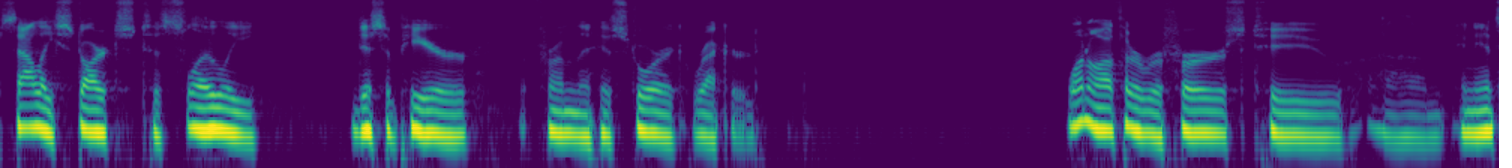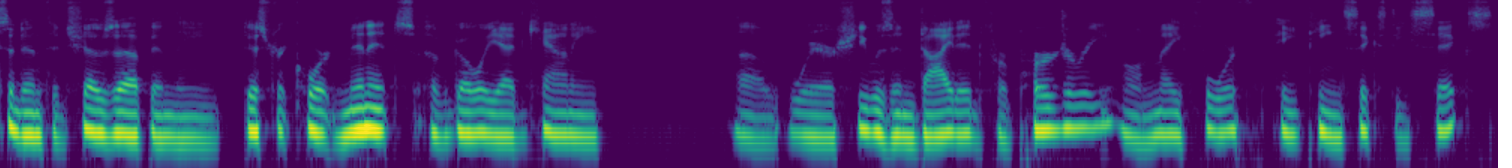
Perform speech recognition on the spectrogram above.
Sally starts to slowly disappear from the historic record. One author refers to um, an incident that shows up in the district court minutes of Goliad County uh, where she was indicted for perjury on May 4th, 1866,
